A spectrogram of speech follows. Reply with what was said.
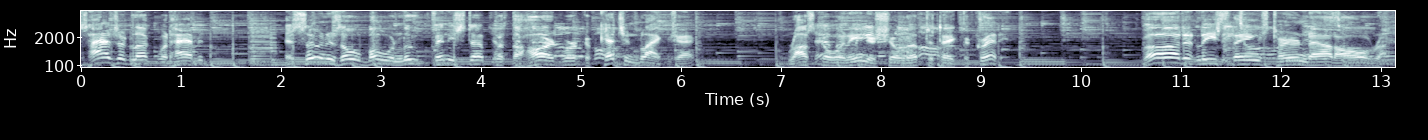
As hazard luck would have it, as soon as old Bo and Luke finished up with the hard work of catching Blackjack, Roscoe and Enos showed up to take the credit. But at least things turned out all right.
